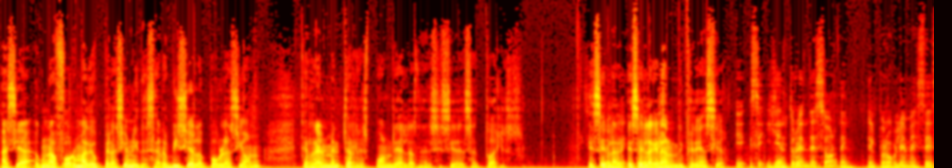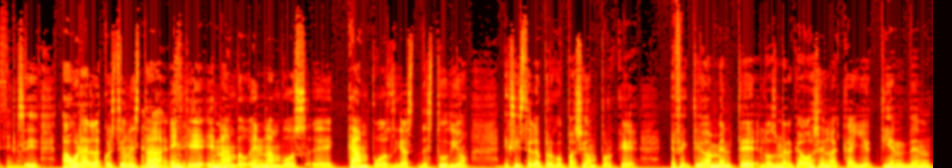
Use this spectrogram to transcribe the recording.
hacia una forma de operación y de servicio a la población que realmente responde a las necesidades actuales. Esa, es la, esa es la gran diferencia. Y, sí, y entró en desorden. El problema es ese, ¿no? Sí. Ahora la cuestión está en que en, ambos en ambos eh, campos de, de estudio existe la preocupación porque efectivamente los mercados en la calle tienden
